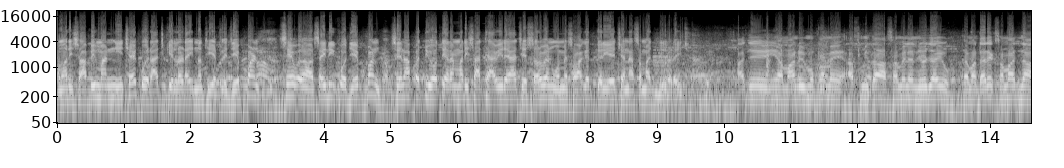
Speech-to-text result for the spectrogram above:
અમારી સ્વાભિમાનની છે, કોઈ રાજકીય લડાઈ નથી. એટલે જે પણ સૈનિકો, જે પણ સેનાપતિઓ અત્યારે અમારી સાથે આવી રહ્યા છે, સર્વેનું અમે સ્વાગત કરીએ છીએ અને આ સમાજની લડાઈ છે. આજે અહીંયા માંડવી મુકામે અસ્મિતા સંમેલન યોજાયું. તેમાં દરેક સમાજના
